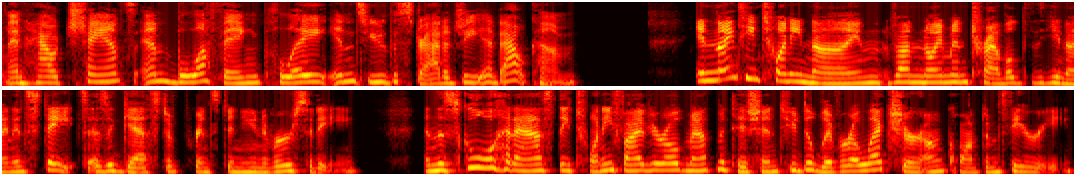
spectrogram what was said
and how chance and bluffing play into the strategy and outcome. In 1929, von Neumann traveled to the United States as a guest of Princeton University, and the school had asked the 25 year old mathematician to deliver a lecture on quantum theory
